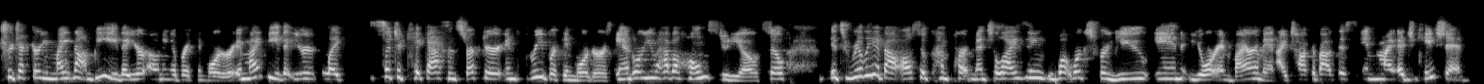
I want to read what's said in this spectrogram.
trajectory might not be that you're owning a brick and mortar. It might be that you're like such a kick-ass instructor in three brick and mortars and or you have a home studio. So it's really about also compartmentalizing what works for you in your environment. I talk about this in my education.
